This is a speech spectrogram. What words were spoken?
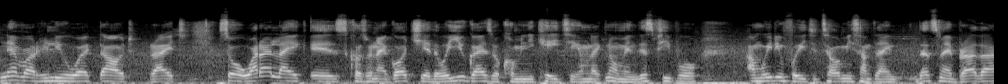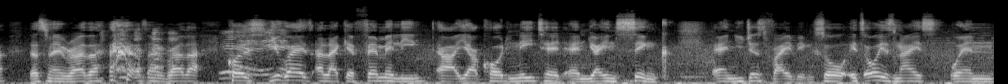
never really worked out, right? So, what I like is because when I got here, the way you guys were communicating, I'm like, no, man, these people, I'm waiting for you to tell me something. That's my brother. That's my brother. that's my brother. Because Yeah, you guys are like a family. Uh, you're coordinated and you're in sync, and you're just vibing. So it's always nice when,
